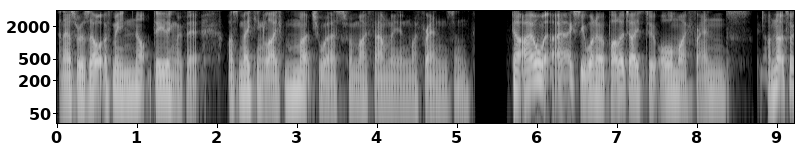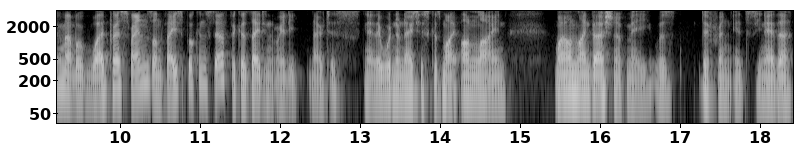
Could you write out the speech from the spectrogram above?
and as a result of me not dealing with it, I was making life much worse for my family and my friends and you know, I, I actually want to apologize to all my friends. I'm not talking about my WordPress friends on Facebook and stuff because they didn't really notice. You know, they wouldn't have noticed because my online my online version of me was different. It's you know the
